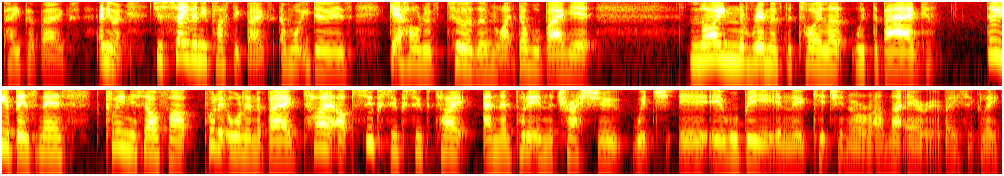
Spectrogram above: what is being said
paper bags. Anyway, just save any plastic bags, and what you do is get hold of two of them, like double bag it, line the rim of the toilet with the bag, do your business, clean yourself up, put it all in a bag, tie it up super, super, super tight, and then put it in the trash chute, which it, it will be in the kitchen or around that area basically.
